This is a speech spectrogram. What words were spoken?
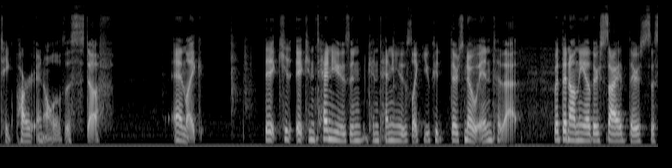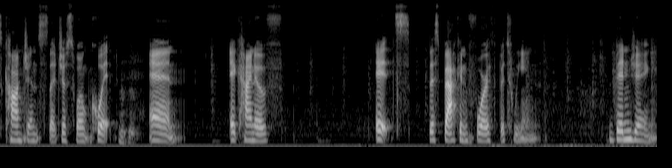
take part in all of this stuff. And like it it continues and continues like you could there's no end to that. But then on the other side there's this conscience that just won't quit. Mm-hmm. And it kind of it's this back and forth between binging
